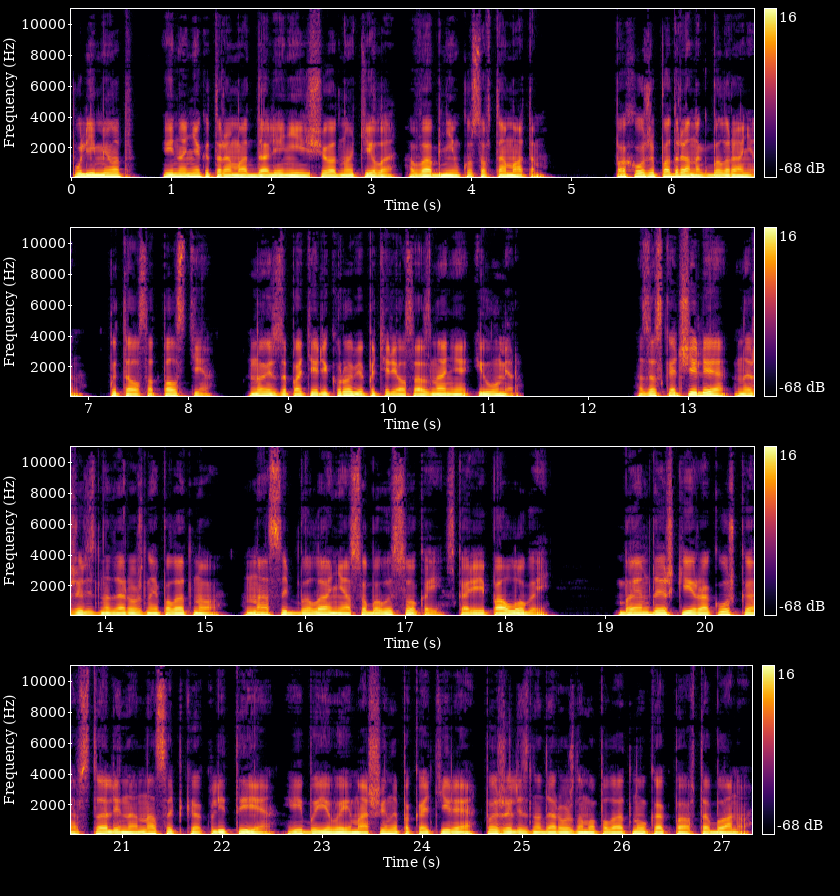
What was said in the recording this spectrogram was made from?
Пулемет и на некотором отдалении еще одно тело в обнимку с автоматом. Похоже, подранок был ранен, пытался отползти, но из-за потери крови потерял сознание и умер. Заскочили на железнодорожное полотно. Насыпь была не особо высокой, скорее пологой, БМДшки и ракушка встали на насыпь как влитые, и боевые машины покатили по железнодорожному полотну, как по автобану.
